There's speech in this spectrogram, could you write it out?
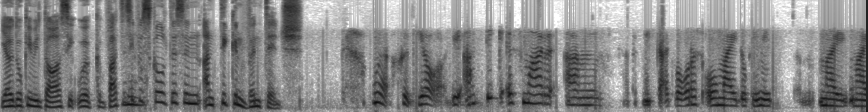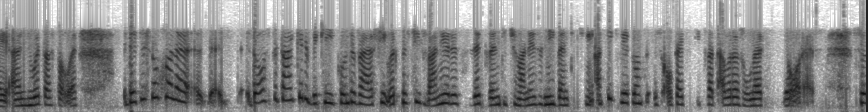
jou dokumentasie ook. Wat is die ja. verskil tussen antiek en vintage? O, goed, ja, die antiek is maar ehm um, ek net kyk waar is al my dokument my my uh, notas daaroor. Dit is nog al 'n daar's baie keer 'n bietjie kontroversie oor presies wanneer is dit vintage en wanneer is dit nie vintage nie. Antiek weet ons is altyd iets wat ouer as 100 jaar is. So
